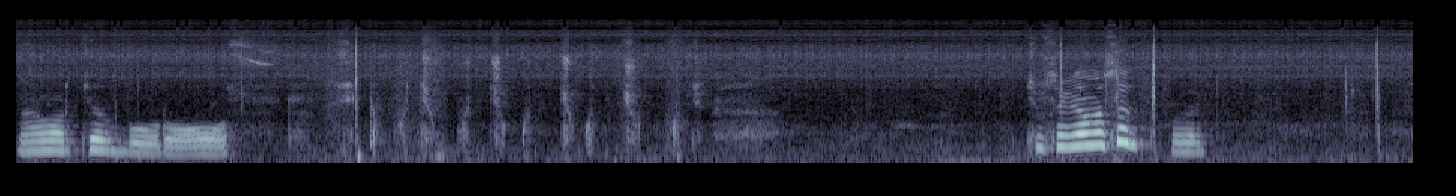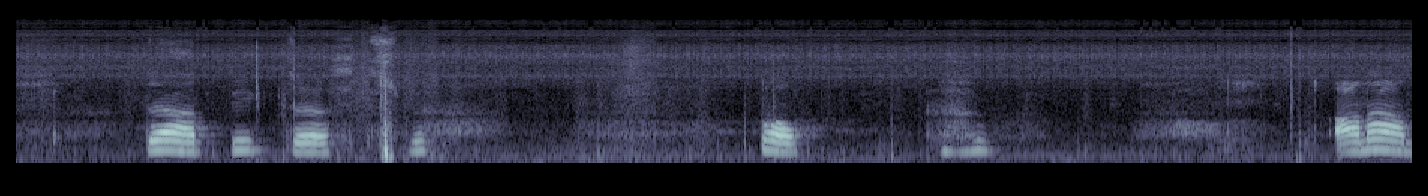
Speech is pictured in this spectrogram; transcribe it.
Ne var ki Boros? Gelmesin. Sanırım. The Big mi? Bal. Anam.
